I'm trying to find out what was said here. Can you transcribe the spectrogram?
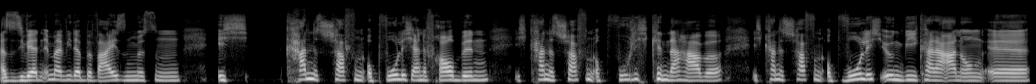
Also sie werden immer wieder beweisen müssen, ich kann es schaffen, obwohl ich eine Frau bin. Ich kann es schaffen, obwohl ich Kinder habe. Ich kann es schaffen, obwohl ich irgendwie, keine Ahnung, äh,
